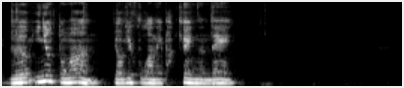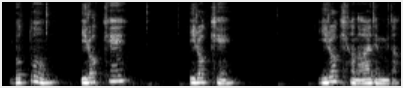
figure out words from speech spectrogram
지금 2년 동안 여기 구간에 박혀 있는데 이것도 이렇게 이렇게 이렇게가 나와야 됩니다.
